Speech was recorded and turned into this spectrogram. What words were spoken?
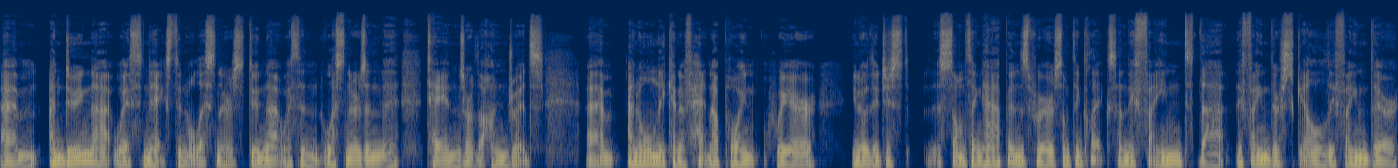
Um, and doing that with next to no listeners, doing that with listeners in the tens or the hundreds um, and only kind of hitting a point where you know they just something happens where something clicks and they find that they find their skill they find their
